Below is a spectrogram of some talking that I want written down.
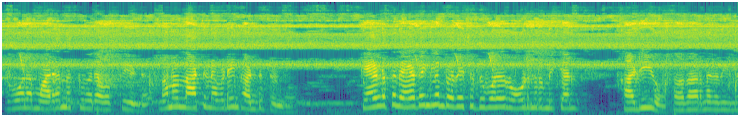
ഇതുപോലെ മരം നിൽക്കുന്ന ഒരു അവസ്ഥയുണ്ട് നമ്മൾ നാട്ടിൽ എവിടെയും കണ്ടിട്ടുണ്ടോ? കേരളത്തിൽ ഏതെങ്കിലും പ്രദേശത്ത് ഇതുപോലെ റോഡ് നിർമ്മിക്കാൻ കഴിയുമോ സാധാരണഗതിയിൽ?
